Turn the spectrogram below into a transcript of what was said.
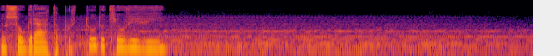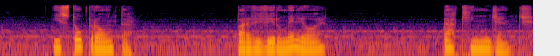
Eu sou grata por tudo que eu vivi. E estou pronta para viver o melhor daqui em diante.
